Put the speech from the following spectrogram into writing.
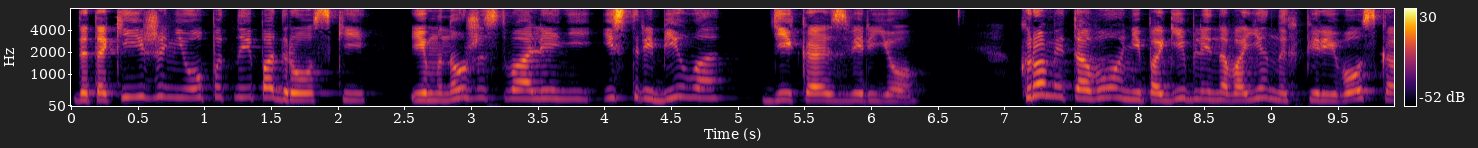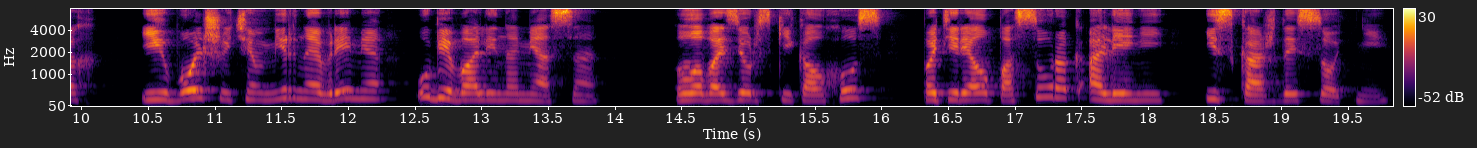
Да такие же неопытные подростки, и множество оленей истребило дикое зверье. Кроме того, они погибли на военных перевозках, их больше, чем в мирное время убивали на мясо. Лавозерский колхоз потерял по 40 оленей из каждой сотни.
